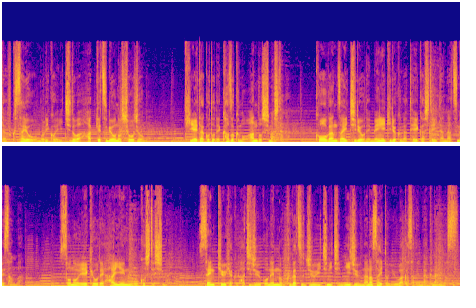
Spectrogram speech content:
た副作用を乗り越え一度は白血病の症状も消えたことで家族も安堵しましたが抗がん剤治療で免疫力が低下していた夏目さんはその影響で肺炎を起こしてしまい1985年の9月11日27歳という若さで亡くなります。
